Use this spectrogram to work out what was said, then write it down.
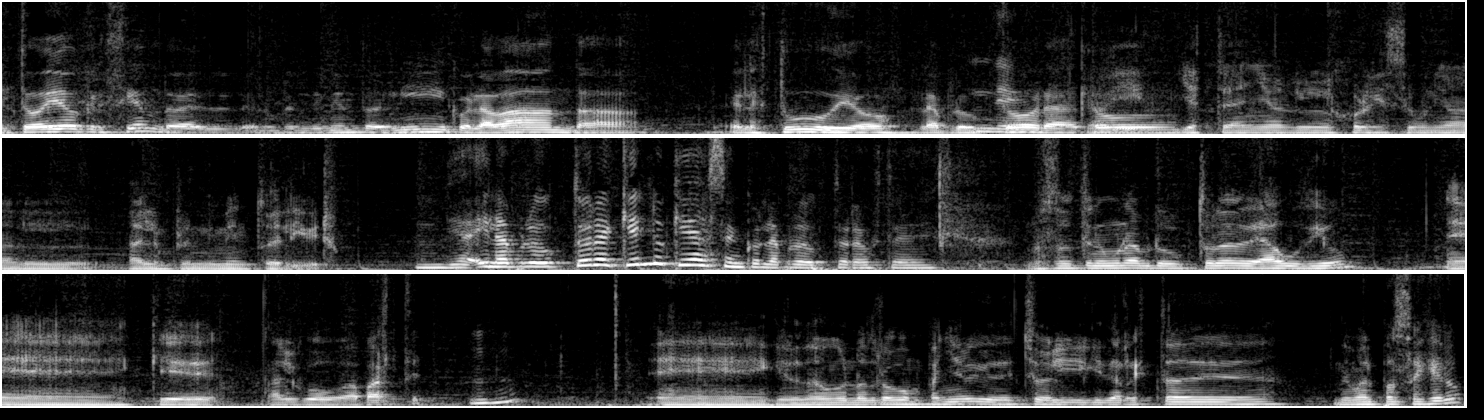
Y todo ha ido creciendo, el, emprendimiento del Nico, la banda, el estudio, la productora, todo. Y, este año el Jorge se unió al, emprendimiento del libro. ¿Y la productora? ¿Qué es lo que hacen con la productora ustedes? Nosotros tenemos una productora de audio, eh, que es algo aparte, eh, que lo tengo con otro compañero, que de hecho es el guitarrista de, de Mal Pasajero.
